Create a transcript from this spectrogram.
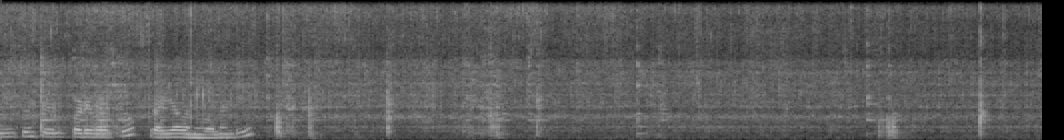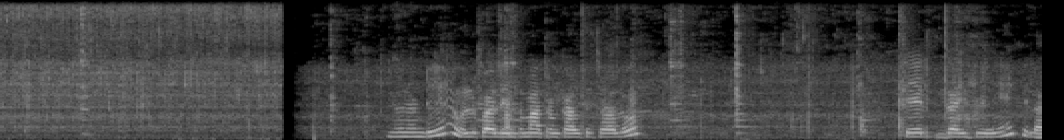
కొంచెం తేలిక పడే వరకు ఫ్రై అవనివ్వాలండి. ఇదేనండి ఉల్లిపాయలు ఇంత మాత్రం కలితే చాలు. తేలిగ్గా అయిపోయినాయి. ఇలా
